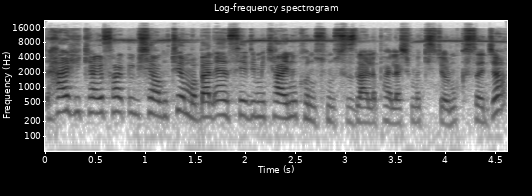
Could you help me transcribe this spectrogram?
her hikaye farklı bir şey anlatıyor ama ben en sevdiğim hikayenin konusunu sizlerle paylaşmak istiyorum kısaca.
